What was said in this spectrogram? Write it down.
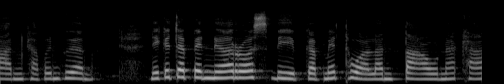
านค่ะเพื่อนๆ นี่ก็จะเป็นเนื้อโรสบีบกับเม็ดถั่วลันเตานะคะ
